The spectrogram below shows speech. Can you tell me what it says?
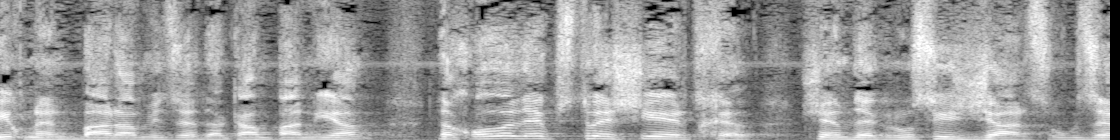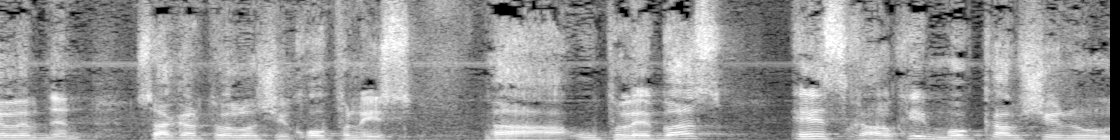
იყვნენ ბარამიძე და კამპანია და ყოველ 6 თვეში ერთხელ. შემდეგ რუსის ჯარს უგზელებდნენ საქართველოსში ყოფნის უფლებას ეს ხალხი მოკავშირულ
